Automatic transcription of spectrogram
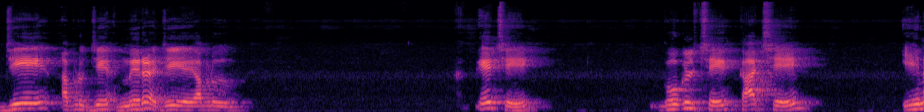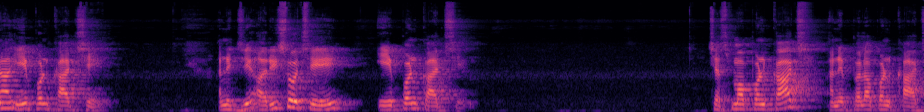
જે આપણું જે મેર જે આપણું એ છે, ગોગલ છે, કાચ છે, એના એ પણ કાચ છે. અને જે અરીસો છે, એ પણ કાચ છે. ચશ્મા પણ કાચ અને પેલા પણ કાચ.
